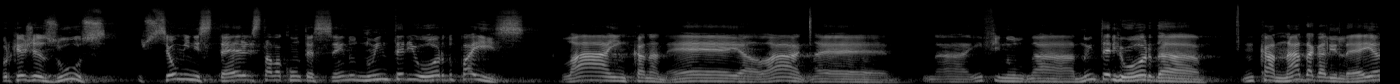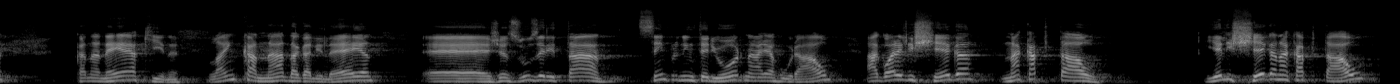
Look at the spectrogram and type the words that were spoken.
porque Jesus, o seu ministério estava acontecendo no interior do país, lá em Cananéia, lá, é, na, enfim, no, na, no interior da, em Caná da Galileia, Cananéia é aqui, né? Lá em Caná da Galileia, é, Jesus ele está sempre no interior, na área rural. Agora ele chega na capital. E ele chega na capital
